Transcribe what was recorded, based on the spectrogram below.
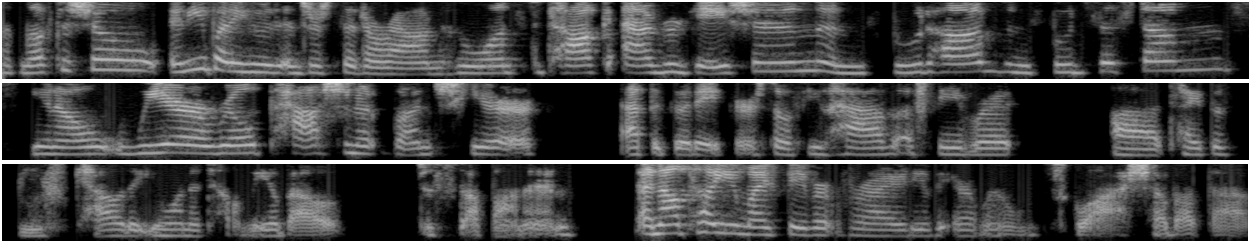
I'd love to show anybody who's interested around who wants to talk aggregation and food hubs and food systems. You know, we are a real passionate bunch here at the Good Acre. So if you have a favorite uh, type of beef cow that you want to tell me about, just stop on in. And I'll tell you my favorite variety of heirloom squash. How about that?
